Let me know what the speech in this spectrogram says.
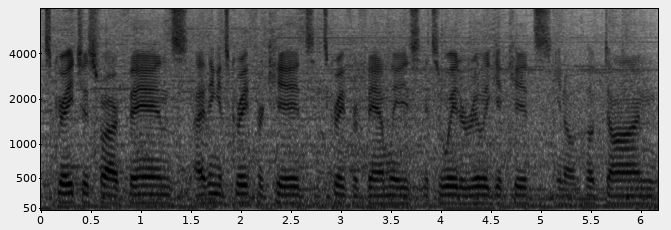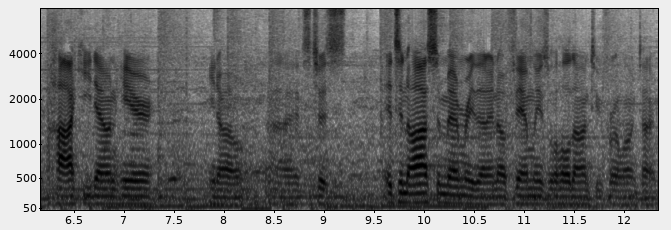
It's great just for our fans. I think it's great for kids. It's great for families. It's a way to really get kids, you know, hooked on hockey down here. You know, uh, it's just, it's an awesome memory that I know families will hold on to for a long time.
